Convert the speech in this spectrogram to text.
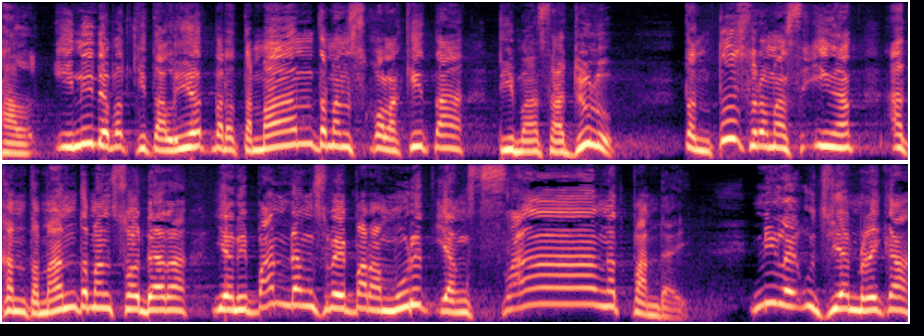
Hal ini dapat kita lihat pada teman-teman sekolah kita di masa dulu. Tentu sudah masih ingat akan teman-teman saudara yang dipandang sebagai para murid yang sangat pandai. Nilai ujian mereka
